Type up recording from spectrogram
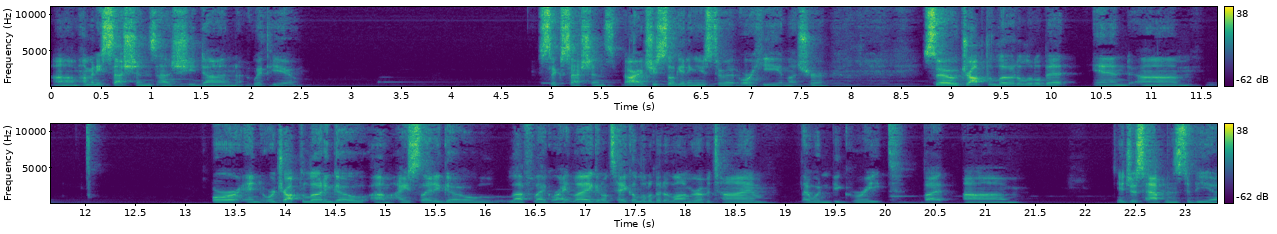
Um, how many sessions has she done with you? Six sessions. All right, she's still getting used to it, or he. I'm not sure. So drop the load a little bit and um, or and or drop the load and go um, isolated go left leg right leg it'll take a little bit longer of a time that wouldn't be great, but um, it just happens to be a,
